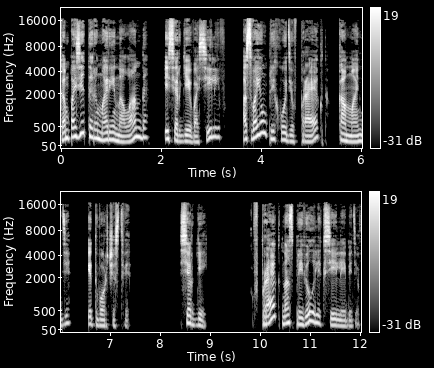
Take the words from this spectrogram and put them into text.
Композиторы Марина Ланда и Сергей Васильев о своем приходе в проект, команде и творчестве. Сергей. В проект нас привел Алексей Лебедев.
